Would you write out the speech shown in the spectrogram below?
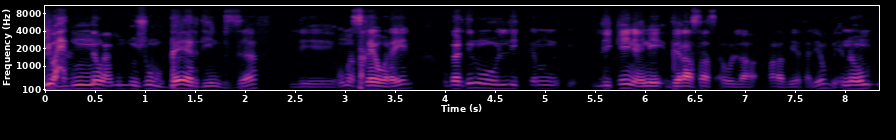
هي واحد النوع من النجوم باردين بزاف اللي هما صغيورين وباردين واللي كان اللي كاين يعني دراسات أو لا فرضيات عليهم بأنهم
